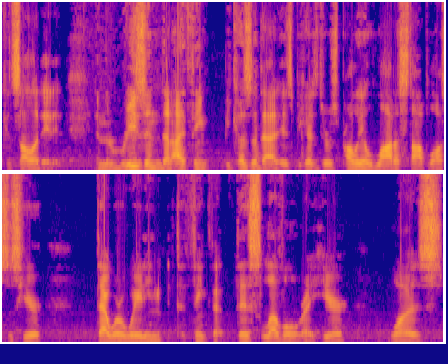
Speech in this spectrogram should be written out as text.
consolidated. And the reason that I think because of that is because there's probably a lot of stop losses here that were waiting to think that this level right here was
